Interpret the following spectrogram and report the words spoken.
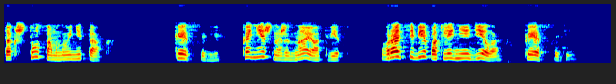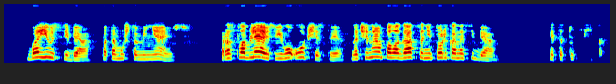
Так что со мной не так? Кэссиди, конечно же, знаю ответ. Врать себе последнее дело, Кэссиди. Боюсь себя, потому что меняюсь. Расслабляюсь в его обществе, начинаю полагаться не только на себя. Это тупик.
